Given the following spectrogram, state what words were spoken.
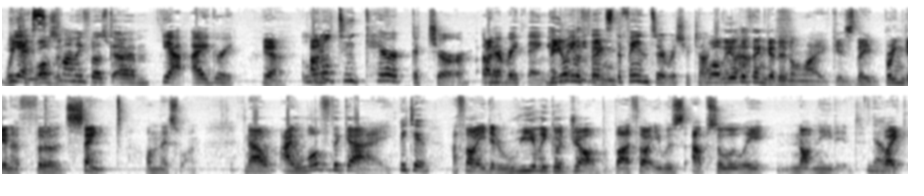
Which yes, it wasn't. comic book. Um, yeah, I agree. Yeah. A little too caricature of everything, the and other maybe that's thing- the fan service you're talking about. well, the about. other thing I didn't like is they bring in a third saint on this one. Now, I love the guy. Me too. I thought he did a really good job, but I thought he was absolutely not needed. No. Like,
